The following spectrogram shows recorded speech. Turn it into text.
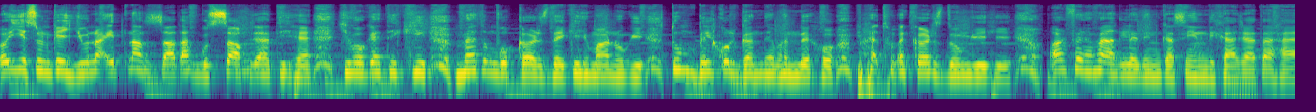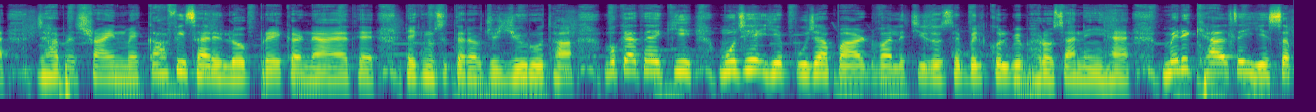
और ये सुन के यूना इतना ज़्यादा गुस्सा हो जाती है कि वो कहती कि, मैं तुमको कर्ज दे के ही मानूँगी। तुम बिल्कुल गंदे बंदे हो। मैं तुम्हें कर्ज दूँगी ही। और फिर हमें अगले दिन का सीन दिखाया जाता है, जहाँ पे श्राइन में काफ़ी सारे लोग प्रे करने आए थे। लेकिन उसी तरफ़ जो यूरू था, वो कहता है कि, मुझे ये पूजा पाठ वाली चीज़ों से बिल्कुल भी भरोसा नहीं है। मेरे ख्याल से ये सब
